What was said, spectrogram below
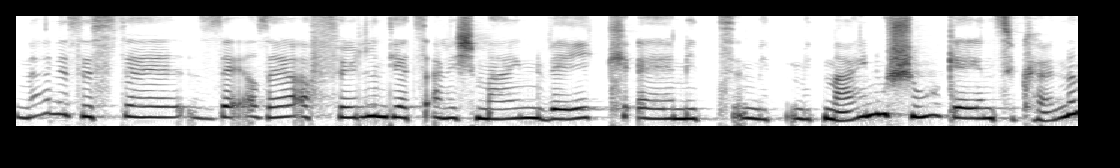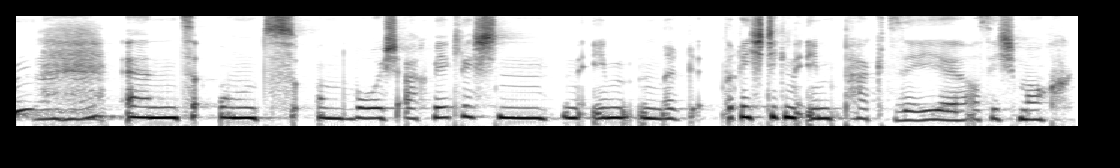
Nein, es ist äh, sehr, sehr erfüllend, jetzt eigentlich meinen Weg äh, mit, mit, mit meinem Schuh gehen zu können mhm. und, und, und wo ich auch wirklich einen, einen einen richtigen Impact sehe. Also ich mache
